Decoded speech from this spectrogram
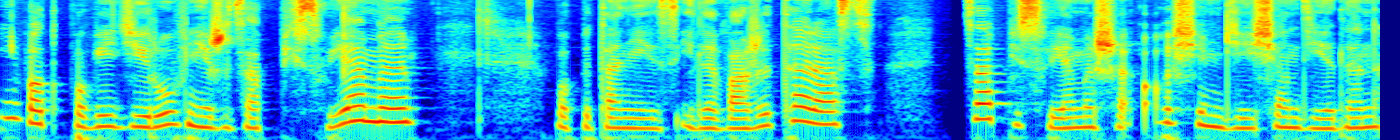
I w odpowiedzi również zapisujemy, bo pytanie jest ile waży teraz, zapisujemy, że 81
